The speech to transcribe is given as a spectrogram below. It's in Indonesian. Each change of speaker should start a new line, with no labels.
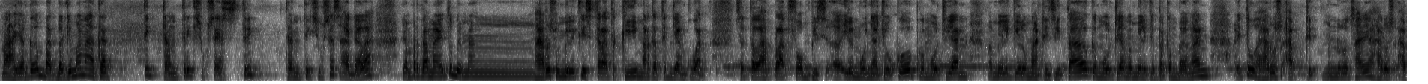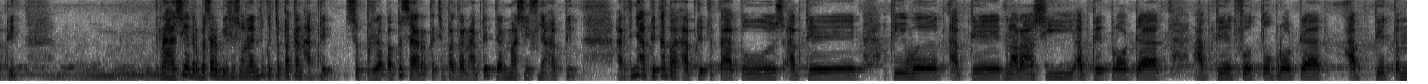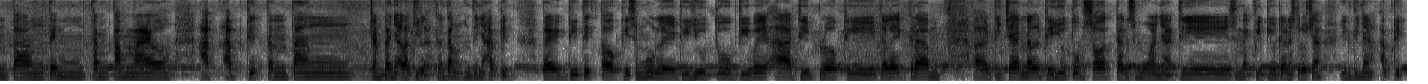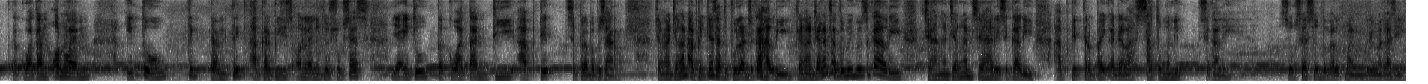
Nah, yang keempat, bagaimana agar tip dan trik sukses? Tip dan trik sukses adalah yang pertama itu memang harus memiliki strategi marketing yang kuat. Setelah platform uh, ilmunya cukup, kemudian memiliki rumah digital, kemudian memiliki perkembangan, itu harus update. Menurut saya harus update rahasia terbesar bisnis online itu kecepatan update. Seberapa besar kecepatan update dan masifnya update. Artinya update apa? Update status, update keyword, update narasi, update produk, update foto produk, update tentang tim tem, thumbnail, up, update tentang dan banyak lagi lah tentang intinya update. Baik di TikTok, di Semule, di YouTube, di WA, di blog, di Telegram, uh, di channel, di YouTube Short dan semuanya di snack video dan seterusnya. Intinya update. Kekuatan online itu tip dan trik agar bisnis online itu sukses yaitu kekuatan di update seberapa besar. Jangan-jangan update-nya satu bulan sekali, jangan-jangan satu minggu sekali, jangan-jangan sehari sekali. Update terbaik adalah satu menit sekali. Sukses untuk Pak Lukman. Terima kasih.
